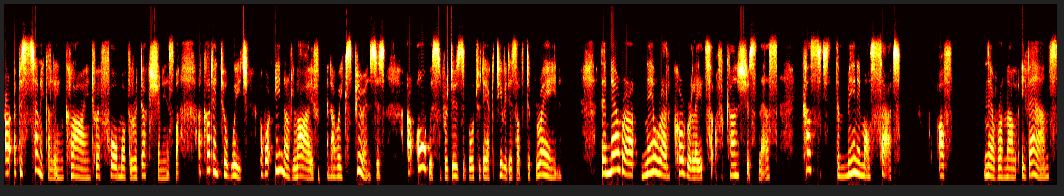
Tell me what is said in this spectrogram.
are epistemically inclined to a form of reductionism according to which our inner life and our experiences are always reducible to the activities of the brain. The neural, neural correlates of consciousness constitute the minimal set of neuronal events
